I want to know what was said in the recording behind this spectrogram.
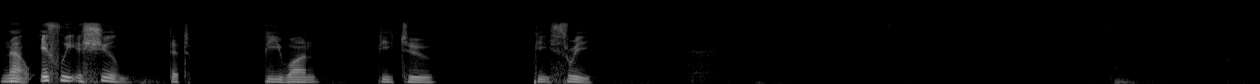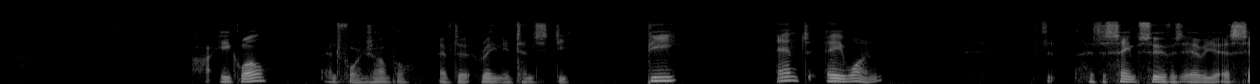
Now, if we assume that P1, P2, P3 are equal and for example have the rain intensity P and A1 has the same surface area as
